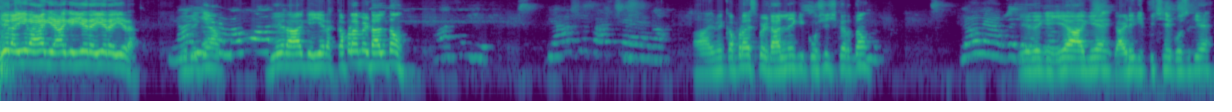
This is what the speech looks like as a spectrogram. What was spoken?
ये रहा ये रहा आगे आगे ये रहा ये रहा ये रहा। ये देखिए आप ये रहा आगे ये रहा। कपड़ा मैं डालता हूँ। आएगा हाँ। मैं कपड़ा इस पे डालने की कोशिश करता हूँ। ये देखिए ये आ गया है गाड़ी के पीछे घुस गया है।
